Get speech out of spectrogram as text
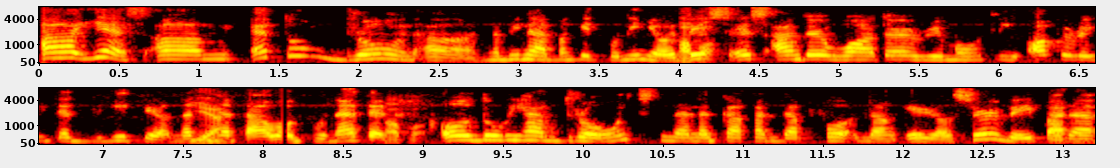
Ah, yes, um etong drone ah, na binabanggit po ninyo, Opo. this is underwater remotely operated vehicle na Yeah. tinatawag po natin. Opo. Although we have drones na nagkakandak po ng aerial survey para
